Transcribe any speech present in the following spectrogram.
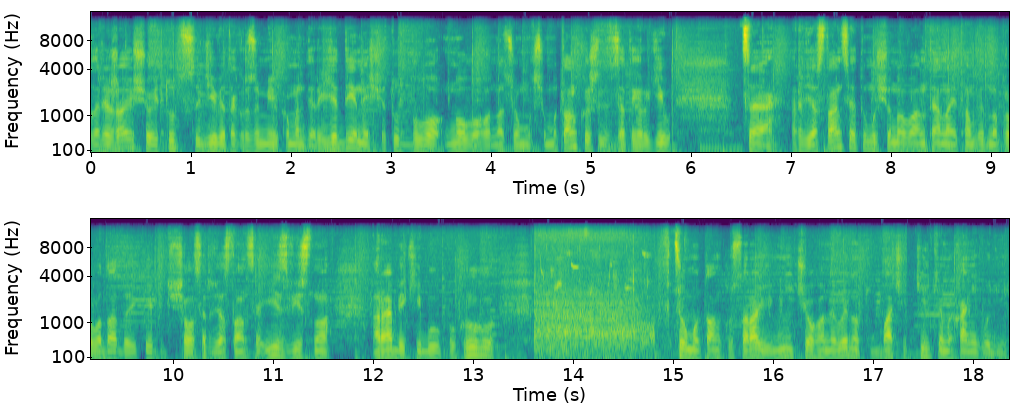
заряджаючого, і тут сидів, я так розумію, командир. Єдине, що тут було нового на цьому всьому танку 60-х років, це радіостанція, тому що нова антенна, і там видно провода, до якої підключалася радіостанція. І, звісно, реб, який був по кругу. В цьому танку сараю нічого не видно, тут бачить тільки механік водій.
